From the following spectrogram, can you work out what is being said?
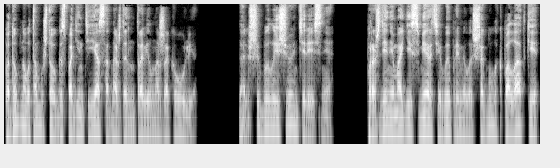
Подобного тому, что господин Тияс однажды натравил на Жака Улья. Дальше было еще интереснее. Порождение магии смерти выпрямилось, шагнуло к палатке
